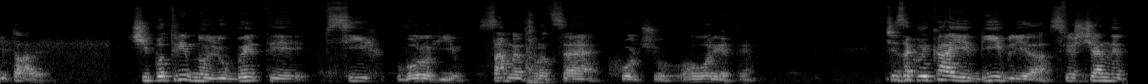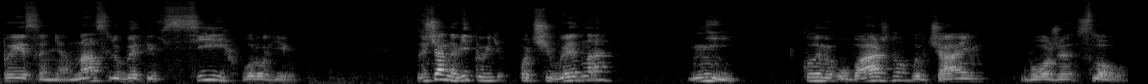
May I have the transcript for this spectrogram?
Вітаю! Чи потрібно любити всіх ворогів? Саме про це хочу говорити. Чи закликає Біблія, священне писання нас любити всіх ворогів? Звичайно, відповідь очевидна ні. Коли ми уважно вивчаємо Боже Слово.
